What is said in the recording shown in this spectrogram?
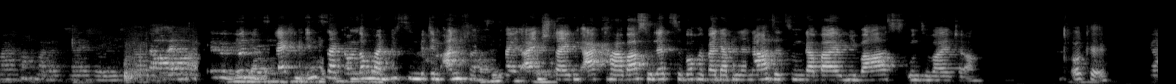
Mach, mach mal das Gleiche. Wir würden jetzt gleich im Instagram noch mal ein bisschen mit dem Anfangsteil einsteigen. AK, warst du letzte Woche bei der Plenarsitzung dabei? Wie war's? Und so weiter. Okay. Ja,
